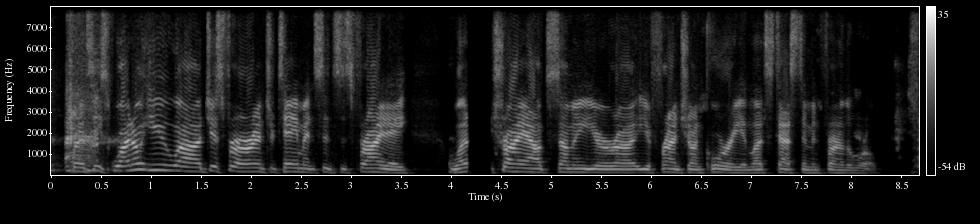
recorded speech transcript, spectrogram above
Francis, why don't you, uh, just for our entertainment, since it's Friday, why don't you try out some of your uh, your French on Corey and let's test him in front of the world.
